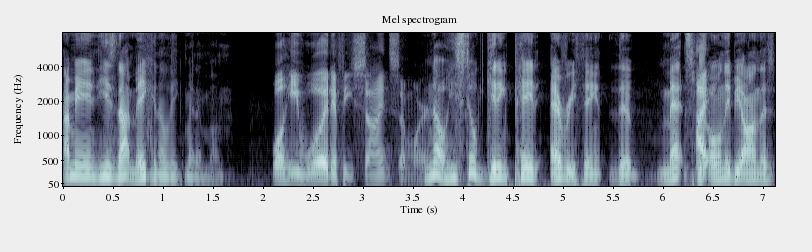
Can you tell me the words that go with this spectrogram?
I mean, he's not making a league minimum. Well, he would if he signed somewhere. No, he's still getting paid everything. The Mets would I- only be on the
